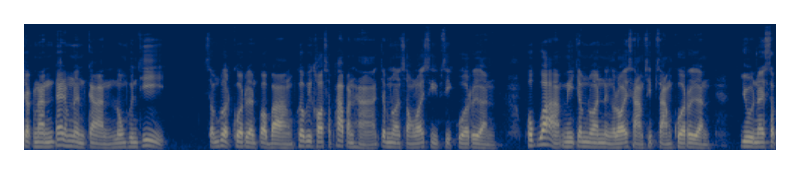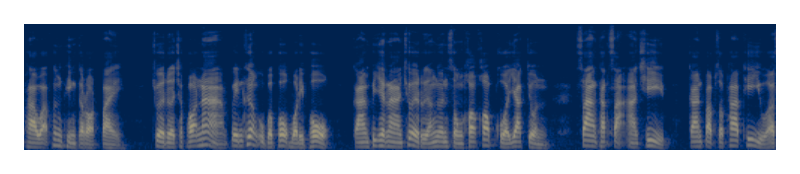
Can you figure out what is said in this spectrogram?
จากนั้นได้ดำเนินการลงพื้นที่สำรวจครัวเรือนเปราะบาง เพื่อวิเคราะห์สภาพปัญหาจำนวน 244 ครัวเรือน พบว่ามีจำนวน 133 ครัวเรือน อยู่ในสภาวะพึ่งพิงตลอดไป ช่วยเหลือเฉพาะหน้าเป็นเครื่องอุปโภคบริโภค การพิจารณาช่วยเหลือเงินสงเคราะห์ครอบครัวยากจน สร้างทักษะอาชีพ การปรับสภาพที่อยู่อา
